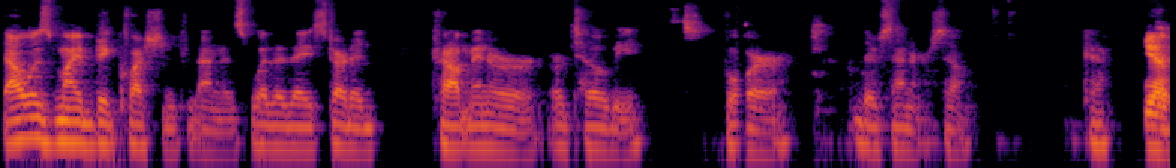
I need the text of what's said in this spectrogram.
That was my big question for them is whether they started Troutman or, or Toby for their center. So, okay. Yeah.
